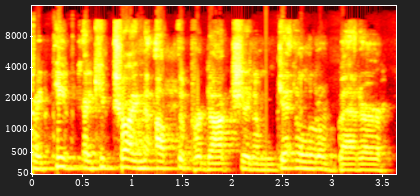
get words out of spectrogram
I keep. I keep trying to up the production. I'm getting a little better.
